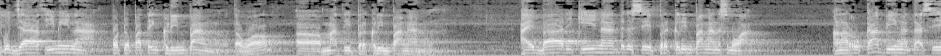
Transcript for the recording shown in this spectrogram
iku jathimina padha pating gelimpang utawa uh, mati bergelimpangan. Ai barikina tegese berkelimpangan semua. Ala rukabi ngatasi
